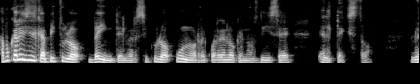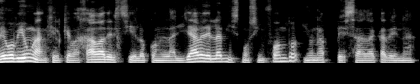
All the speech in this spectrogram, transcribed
Apocalipsis capítulo 20, el versículo 1, recuerden lo que nos dice el texto. Luego vi un ángel que bajaba del cielo con la llave del abismo sin fondo y una pesada cadena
